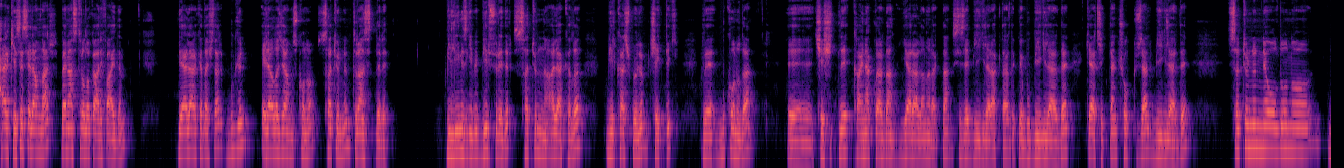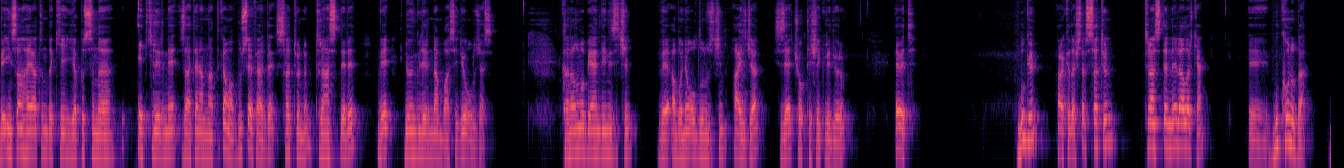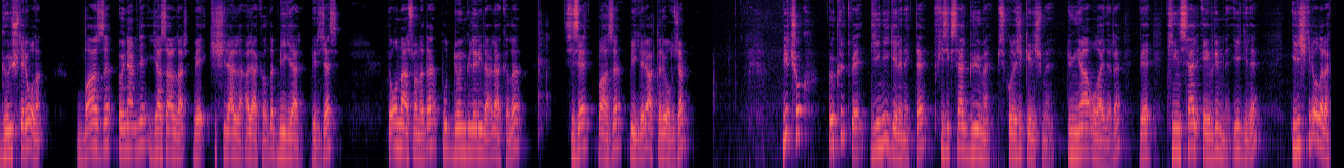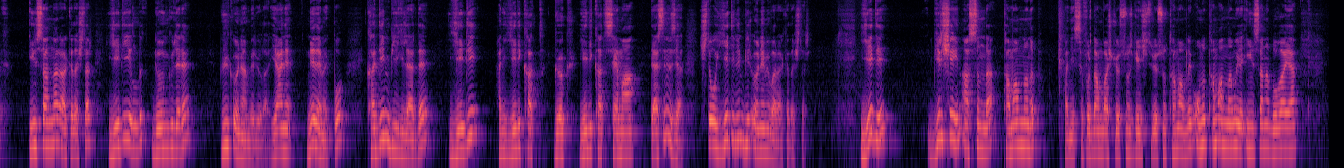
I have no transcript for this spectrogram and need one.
Herkese selamlar. Ben astrolog Arif Aydın. Değerli arkadaşlar, bugün ele alacağımız konu Satürn'ün transitleri. Bildiğiniz gibi bir süredir Satürn'le alakalı birkaç bölüm çektik ve bu konuda e, çeşitli kaynaklardan yararlanaraktan size bilgiler aktardık ve bu bilgiler de gerçekten çok güzel bilgilerdi. Satürn'ün ne olduğunu ve insan hayatındaki yapısını, etkilerini zaten anlattık ama bu sefer de Satürn'ün transitleri ve döngülerinden bahsediyor olacağız. Kanalımı beğendiğiniz için ve abone olduğunuz için ayrıca size çok teşekkür ediyorum. Evet. Bugün arkadaşlar Satürn transitlerini ele alırken e, bu konuda görüşleri olan bazı önemli yazarlar ve kişilerle alakalı da bilgiler vereceğiz. Ve ondan sonra da bu döngüleriyle alakalı size bazı bilgileri aktarıyor olacağım. Birçok ökült ve dini gelenekte fiziksel büyüme, psikolojik gelişme, dünya olayları ve tinsel evrimle ilgili ilişkili olarak insanlar arkadaşlar 7 yıllık döngülere büyük önem veriyorlar. Yani ne demek bu? Kadim bilgilerde 7 hani 7 kat gök, 7 kat sema dersiniz ya. İşte o 7'nin bir önemi var arkadaşlar. 7 bir şeyin aslında tamamlanıp hani sıfırdan başlıyorsunuz, geliştiriyorsunuz, tamamlayıp onu tam anlamıyla insana, doğaya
